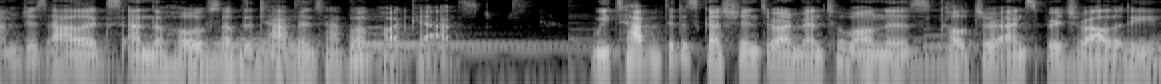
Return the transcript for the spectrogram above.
I'm just Alex and the host of the Tap and Tap Out podcast. We tap into discussions around mental wellness, culture, and spirituality,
